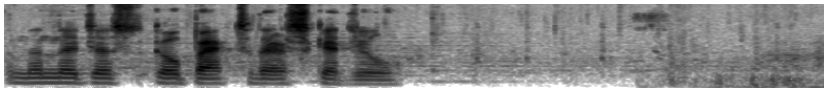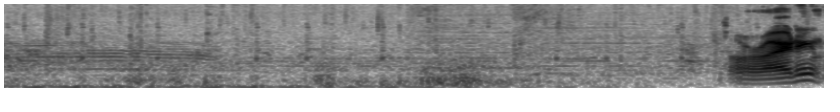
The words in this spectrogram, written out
And then they just go back to their schedule. Alrighty.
